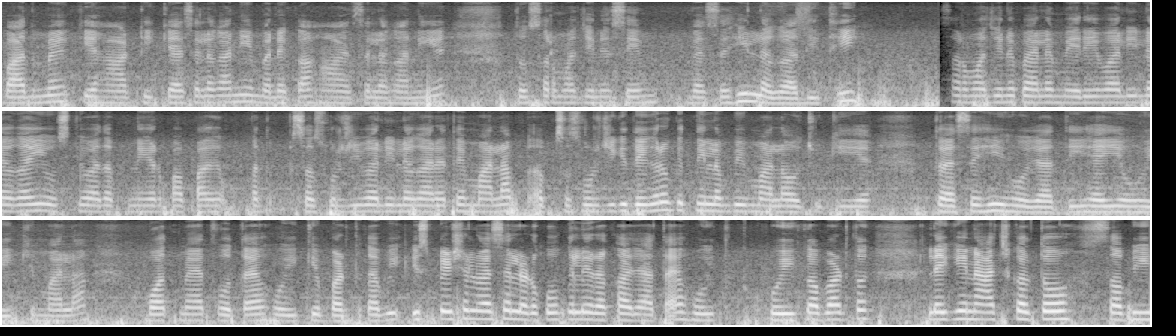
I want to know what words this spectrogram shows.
बाद में, कि हाँ ठीक है, ऐसे लगानी है। मैंने कहा हाँ ऐसे लगानी है। तो शर्मा जी ने सेम वैसे ही लगा दी थी। शर्मा जी ने पहले मेरी वाली लगाई, उसके बाद अपनी और पापा मतलब ससुर जी वाली लगा रहे थे माला। अब ससुर जी की देख रहे हो कितनी लंबी माला हो चुकी है। तो ऐसे ही हो जाती है ये होई की माला। बहुत महत्व होता है होई के बर्थ का भी। स्पेशल वैसे लड़कों के लिए रखा जाता है होई होई का व्रत लेकिन आजकल तो सभी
